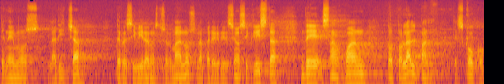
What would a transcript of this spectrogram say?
tenemos la dicha de recibir a nuestros hermanos la peregrinación ciclista de San Juan Totolalpan, Texcoco,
